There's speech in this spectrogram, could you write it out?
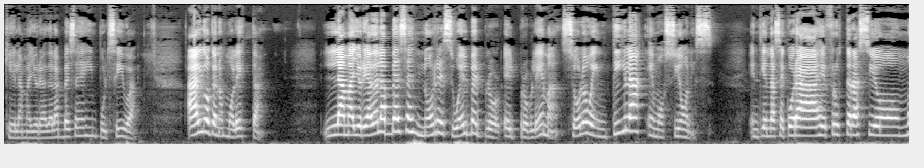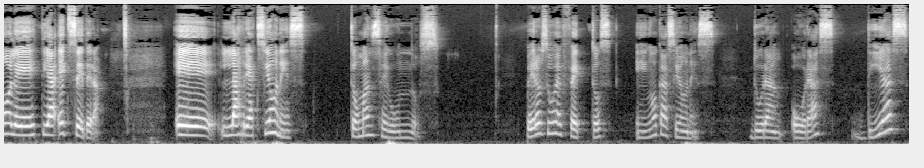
que la mayoría de las veces es impulsiva, algo que nos molesta. La mayoría de las veces no resuelve el, problema, solo ventila emociones. Entiéndase coraje, frustración, molestia, etc. Eh, las reacciones toman segundos, pero sus efectos en ocasiones duran horas días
